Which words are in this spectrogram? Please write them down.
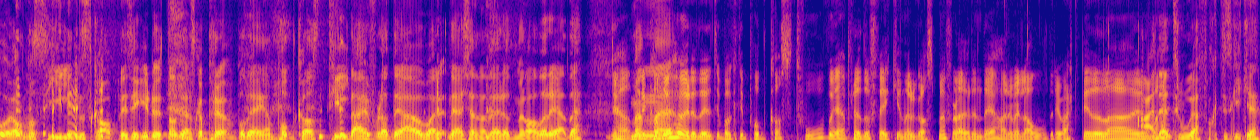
går jo an å si lidenskapelig, sikkert, uten at jeg skal prøve på det i en podkast til deg. For det er jo bare Jeg kjenner at jeg rødmer allerede. Ja, Men, dere kan jo eh, høre dere tilbake til podkast to, hvor jeg prøvde å fake en orgasme, er enn det har det vel aldri vært i det der Nei, det tror jeg faktisk ikke.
